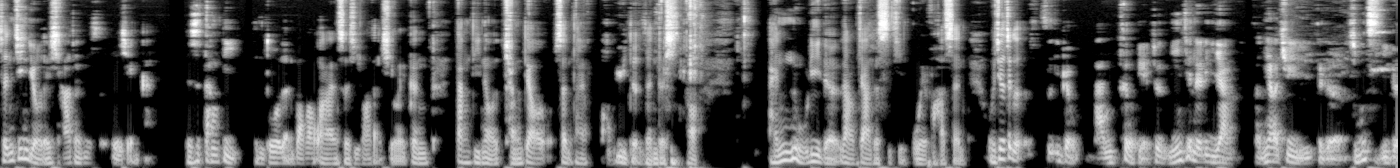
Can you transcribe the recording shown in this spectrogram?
曾经有人想要在那时候电线杆，可是当地很多人，包括万安社区发展协会跟当地那种强调生态保育的人的喜好，很努力的让这样的事情不会发生。我觉得这个是一个蛮特别，就是民间的力量，怎么样去这个阻止一个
